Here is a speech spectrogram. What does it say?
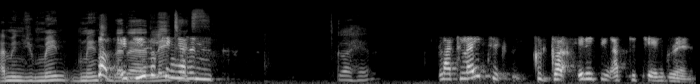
I mean, you may, mentioned Look, that if you're uh, looking latex. at an, Go ahead. like latex could go anything up to 10 grand.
